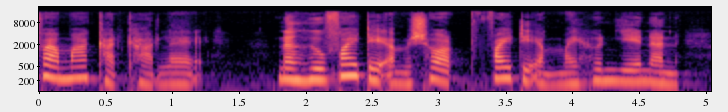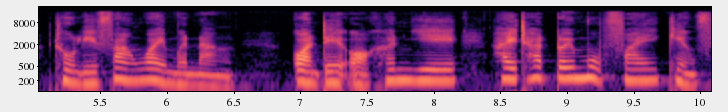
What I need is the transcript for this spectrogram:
ฟ้ามากขาดขาดแหละนังหือไฟเตอำชอด ไฟเตอำไม่เฮิรนเยนั้นถูกลีฟังไว้เมื่อนังก่อนเตออกเฮิรนเย ให้ทัดด้วยหมูกไฟ เข่งไฟ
